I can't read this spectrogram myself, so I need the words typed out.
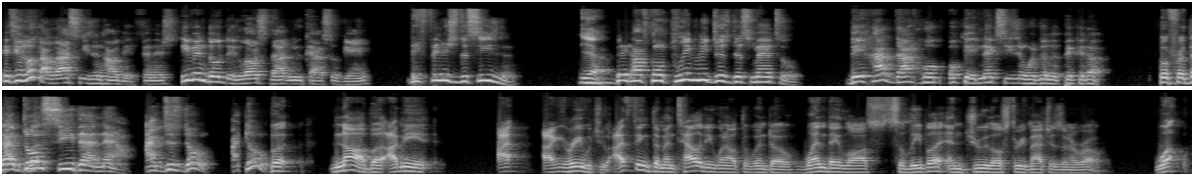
If you look at last season, how they finished, even though they lost that Newcastle game, they finished the season. yeah, They have completely just dismantled. They had that hope. Okay, next season we're going to pick it up. But for I don't but, see that now. I just don't. I don't. but nah, but I mean, I I agree with you. I think the mentality went out the window when they lost Saliba and drew those three matches in a row. Well,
